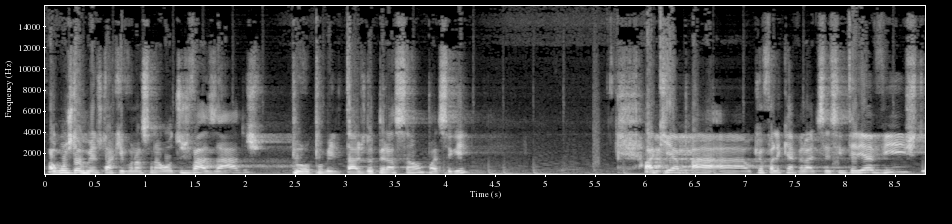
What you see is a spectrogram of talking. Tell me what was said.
Alguns documentos no Arquivo Nacional, outros vazados por, por militares da operação. Pode seguir. Aqui a, a, a, o que eu falei que a Velade sim teria visto,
